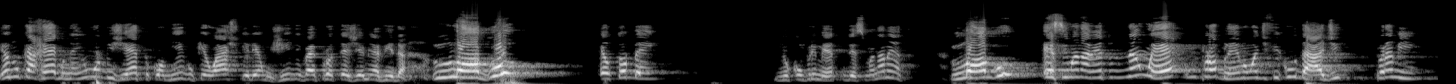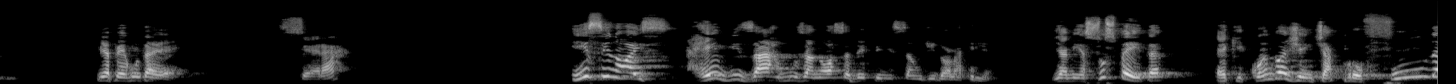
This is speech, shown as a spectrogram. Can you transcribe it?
Eu não carrego nenhum objeto comigo que eu acho que ele é ungido e vai proteger minha vida. Logo, eu estou bem no cumprimento desse mandamento. Logo, esse mandamento não é um problema, uma dificuldade para mim. Minha pergunta é: será? E se nós revisarmos a nossa definição de idolatria? E a minha suspeita é que quando a gente aprofunda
